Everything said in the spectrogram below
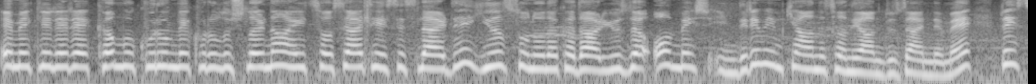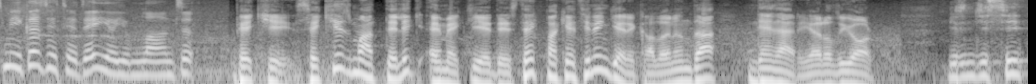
Emeklilere kamu kurum ve kuruluşlarına ait sosyal tesislerde yıl sonuna kadar %15 indirim imkanı tanıyan düzenleme resmi gazetede yayımlandı. Peki 8 maddelik emekliye destek paketinin geri kalanında neler yer alıyor? Birincisi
